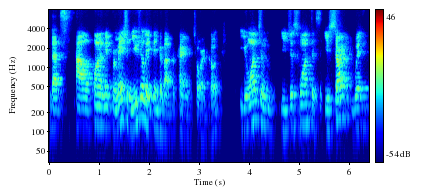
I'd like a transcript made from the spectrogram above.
That's how quantum information usually think about preparing toric code. You want to, you just want to, you start with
